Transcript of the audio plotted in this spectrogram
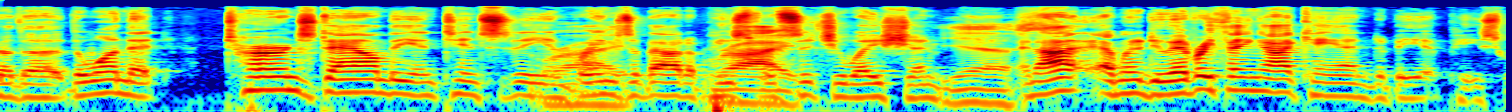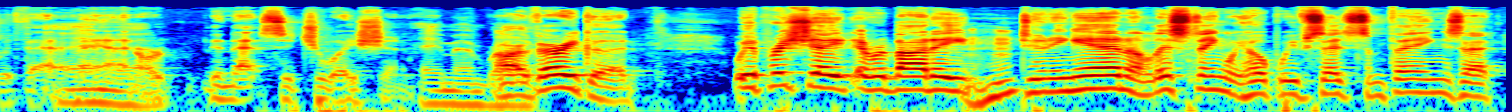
know the the one that turns down the intensity and brings about a peaceful Right. situation. Yes. And I, I'm going to do everything I can to be at peace with that man or in that situation. Amen, All brother. right, very good. We appreciate everybody Mm-hmm. tuning in and listening. We hope we've said some things that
